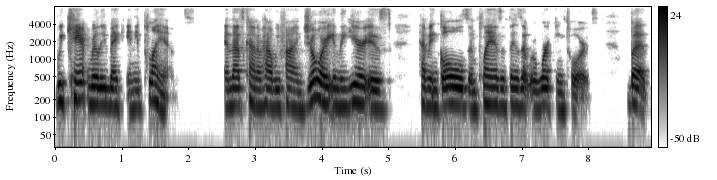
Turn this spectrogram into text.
we can't really make any plans. And that's kind of how we find joy in the year is having goals and plans and things that we're working towards. But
